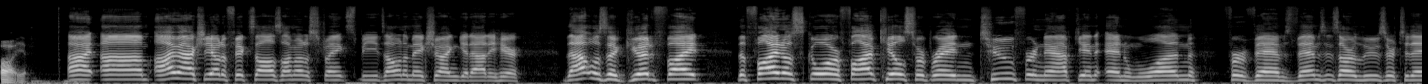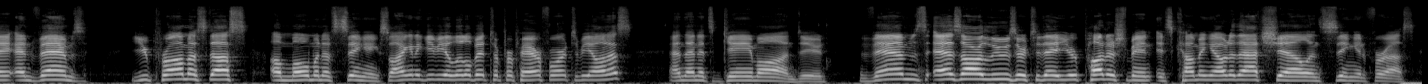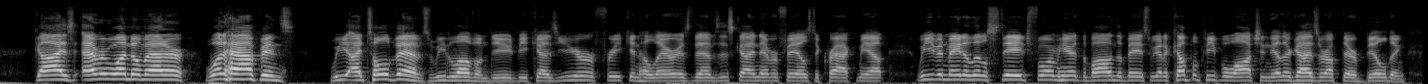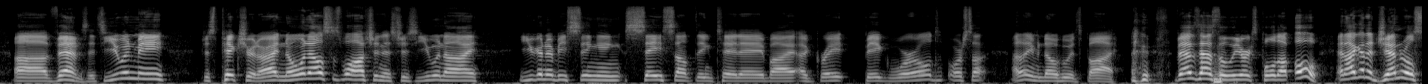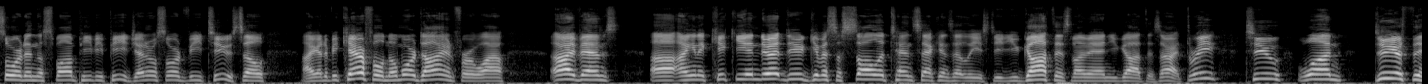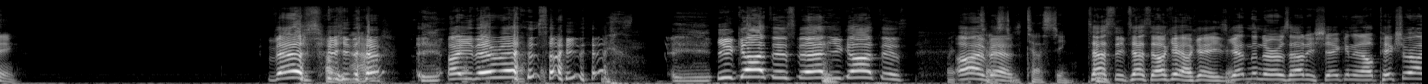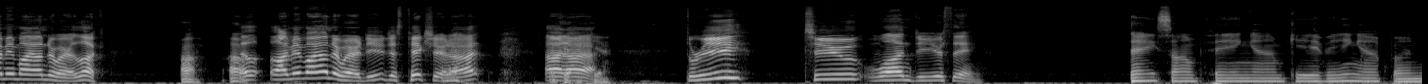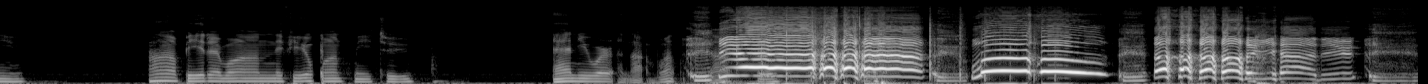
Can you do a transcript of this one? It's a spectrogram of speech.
Oh yeah. Alright, um, I'm actually out of fix-alls. I'm out of strength speeds. I want to make sure I can get out of here. That was a good fight. The final score, five kills for Braden, two for Napkin, and one for Vems. Vems is our loser today, and Vems, you promised us a moment of singing, so I'm going to give you a little bit to prepare for it, to be honest, and then it's game on, dude. Vems, as our loser today, your punishment is coming out of that shell and singing for us. Guys, everyone, no matter what happens, we I told Vems we love him, dude, because you're freaking hilarious, Vems. This guy never fails to crack me up. We even made a little stage for him here at the bottom of the base. We got a couple people watching. The other guys are up there building. Uh, Vems, it's you and me. Just picture it, all right? No one else is watching. It's just you and I. You're gonna be singing "Say Something" today by a great big world or something. I don't even know who it's by. Vems has the lyrics pulled up. Oh, and I got a general sword in the spawn PvP, general sword V2. So I gotta be careful. No more dying for a while. All right, Vems. Uh, I'm gonna kick you into it, dude. Give us a solid 10 seconds at least, dude. You got this, my man. You got this. All right, three, two, one. Do your thing. Vez, oh, are Oh, you now? there? Are you there, Vez? Are you there? You got this, man. You got this. Wait, All right, testing, man. Testing. Testing, testing. Okay, okay. He's getting the nerves out. He's shaking it out. Picture I'm in my underwear. Look, Oh, oh. I'm in my underwear, dude. Just picture it. All right. All right, okay, all right. okay. Three, two, one. Do your thing. Say something, I'm giving up on you. I'll be the one if you want me to. And you were not what? Yeah! Woo! Oh yeah, dude.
